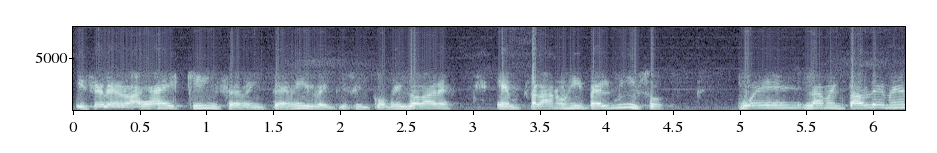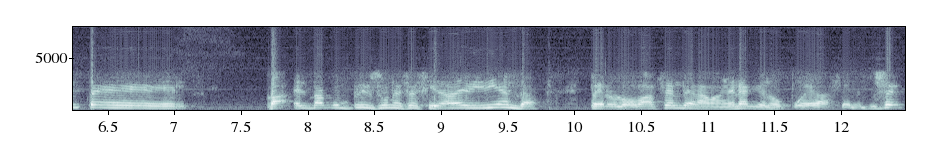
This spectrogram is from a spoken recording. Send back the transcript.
y se le van a ir 15, 20 mil, 25 mil dólares en planos y permisos, pues lamentablemente él va, él va a cumplir su necesidad de vivienda, pero lo va a hacer de la manera que lo pueda hacer. Entonces,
